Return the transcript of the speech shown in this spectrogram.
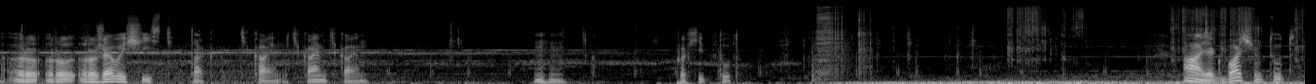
Ро- рожевий 6. Так, тікаємо, тікаємо, тікаємо. Угу. Прохід тут. А, як бачимо, тут.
